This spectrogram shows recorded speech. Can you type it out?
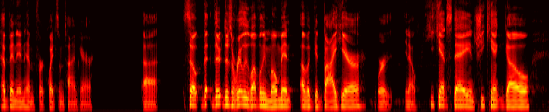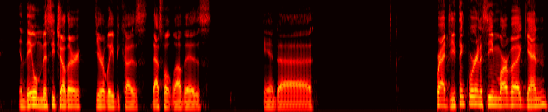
have been in him for quite some time here. Uh, so th- there, there's a really lovely moment of a goodbye here where you know he can't stay and she can't go, and they will miss each other dearly because that's what love is. And uh, Brad, do you think we're going to see Maarva again?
